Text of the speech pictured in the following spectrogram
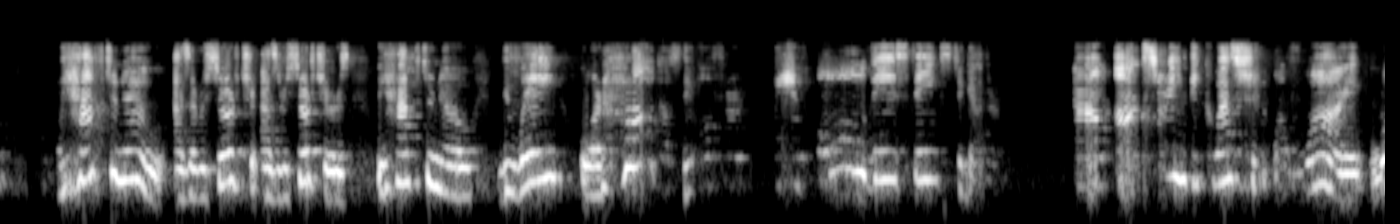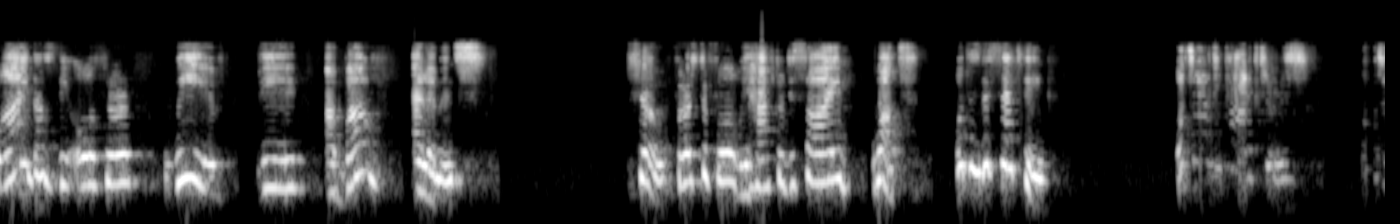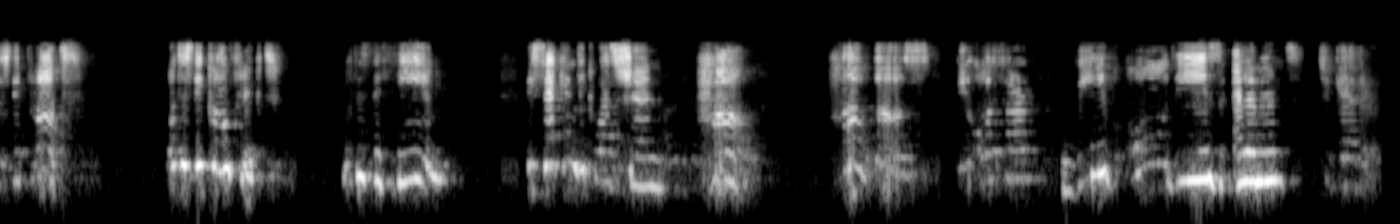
we have to know as a researcher as researchers we have to know the way or how does the author weave all these things together. Now answering the question of why why does the author weave the above elements? So first of all we have to decide what? What is the setting? What are the characters? What is the plot what is the conflict? What is the theme? The second question, how? How does the author weave all these elements together?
